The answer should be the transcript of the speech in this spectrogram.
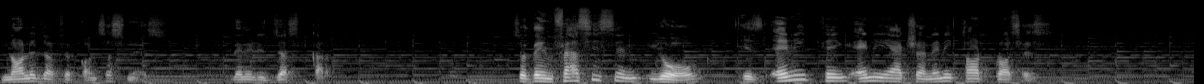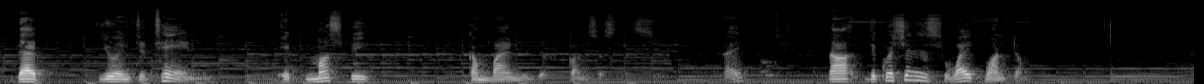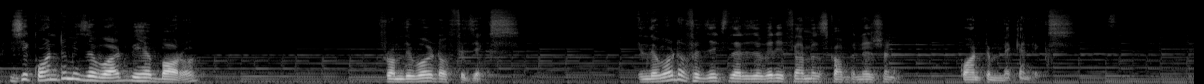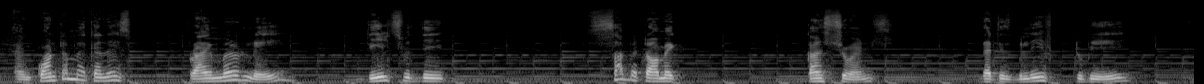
knowledge of your consciousness, then it is just karma. So the emphasis in yoga is anything, any action, any thought process that you entertain, it must be combined with the consciousness. Right? Now, the question is why quantum? You see, quantum is a word we have borrowed from the word of physics. In the world of physics, there is a very famous combination quantum mechanics. And quantum mechanics primarily deals with the subatomic constituents that is believed to be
